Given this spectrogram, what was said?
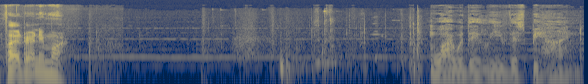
fighter anymore. Why would they leave this behind?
